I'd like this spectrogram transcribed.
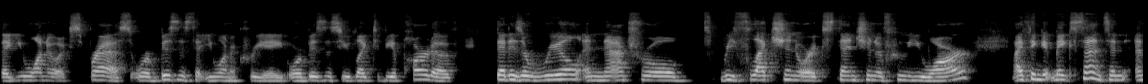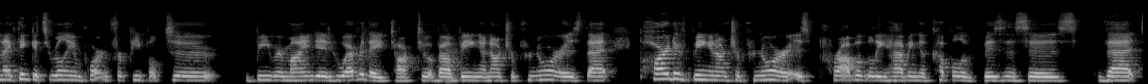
that you want to express or a business that you want to create or a business you'd like to be a part of that is a real and natural reflection or extension of who you are i think it makes sense. And and i think it's really important for people to be reminded whoever they talk to about being an entrepreneur is that part of being an entrepreneur is probably having a couple of businesses that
